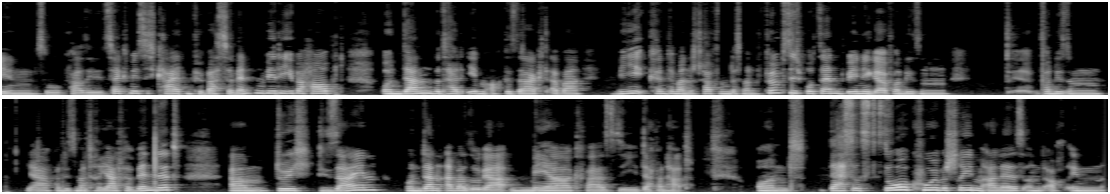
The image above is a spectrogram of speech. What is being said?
in so quasi Zweckmäßigkeiten, für was verwenden wir die überhaupt? Und dann wird halt eben auch gesagt, aber wie könnte man es schaffen, dass man 50 Prozent weniger von diesem, äh, von diesem, ja, von diesem Material verwendet, ähm, durch Design und dann aber sogar mehr quasi davon hat. Und das ist so cool beschrieben alles und auch in,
